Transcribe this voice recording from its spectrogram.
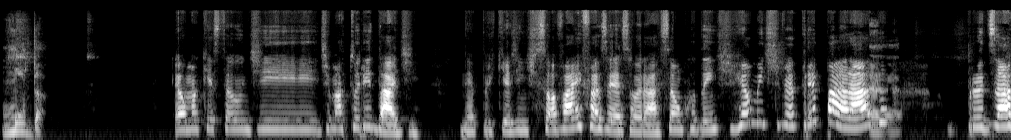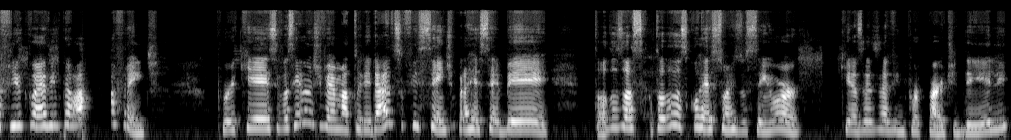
muda. É uma questão de, de maturidade né? Porque a gente só vai fazer essa oração quando a gente realmente estiver preparado é. para o desafio que vai vir pela frente. Porque se você não tiver maturidade suficiente para receber todas as, todas as correções do Senhor, que às vezes vai vir por parte dele,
